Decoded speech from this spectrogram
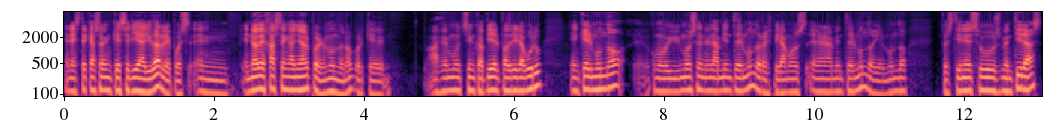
en este caso, ¿en qué sería ayudarle? Pues en, en, no dejarse engañar por el mundo, ¿no? Porque hace mucho hincapié el padre Iraburu en que el mundo, como vivimos en el ambiente del mundo, respiramos en el ambiente del mundo y el mundo pues tiene sus mentiras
